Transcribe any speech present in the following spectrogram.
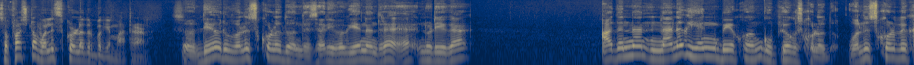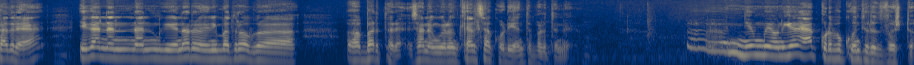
ಸೊ ಫಸ್ಟ್ ನಾವು ಒಲಿಸ್ಕೊಳ್ಳೋದ್ರ ಬಗ್ಗೆ ಮಾತಾಡೋಣ. ಸೊ ದೇವರು ಒಲಿಸ್ಕೊಳ್ಳೋದು ಅಂದರೆ ಸರ್. ಇವಾಗ ಏನಂದರೆ ನೋಡಿ ಈಗ ಅದನ್ನು ನನಗೆ ಹೆಂಗೆ ಬೇಕು ಹಂಗೆ ಉಪಯೋಗಿಸ್ಕೊಳ್ಳೋದು. ಹೊಲಿಸ್ಕೊಳ್ಬೇಕಾದ್ರೆ ಈಗ ನನ್ನ ನನಗೆ ಏನಾದ್ರು ನಿಮ್ಮ ಹತ್ರ ಬರ್ತಾರೆ. ಸರ್, ನಮಗೆ ಒಂದು ಕೆಲಸ ಕೊಡಿ ಅಂತ ಬರ್ತಾನೆ. ನಿಮಗೆ ಅವನಿಗೆ ಯಾಕೆ ಕೊಡಬೇಕು ಅಂತಿರೋದು ಫಸ್ಟು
